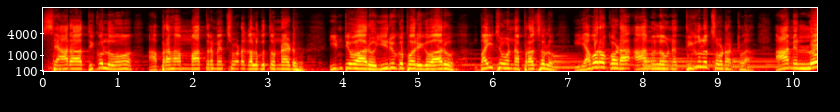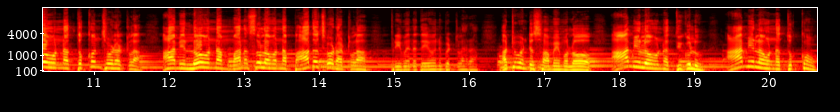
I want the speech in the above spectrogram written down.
శారా దిగులు అబ్రహాం మాత్రమే చూడగలుగుతున్నాడు. ఇంటివారు ఇరుగు పొరుగు వారు బయట ఉన్న ప్రజలు ఎవరు కూడా ఆమెలో ఉన్న దిగులు చూడట్లా. ఆమెలో ఉన్న దుఃఖం చూడట్లా. ఆమెలో ఉన్న మనసులో ఉన్న బాధ చూడట్లా. ప్రియమైన దేవుని బిడ్డలారా అటువంటి సమయంలో ఆమెలో ఉన్న దిగులు ఆమెలో ఉన్న దుఃఖం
